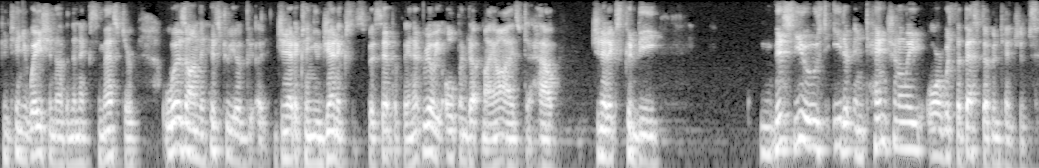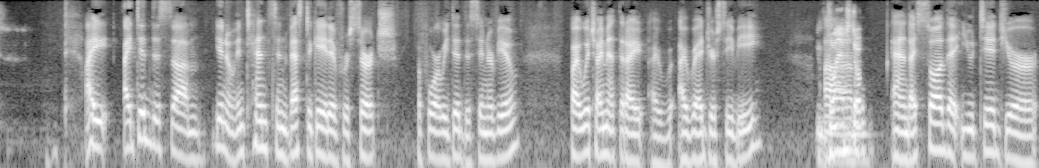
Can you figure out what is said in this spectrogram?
continuation of in the next semester was on the history of uh, genetics and eugenics specifically, and it really opened up my eyes to how genetics could be misused either intentionally or with the best of intentions. I I did this um, you know intense investigative research before we did this interview, by which I meant that I I, I read your CV. You glanced um, over. And I saw that you did your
